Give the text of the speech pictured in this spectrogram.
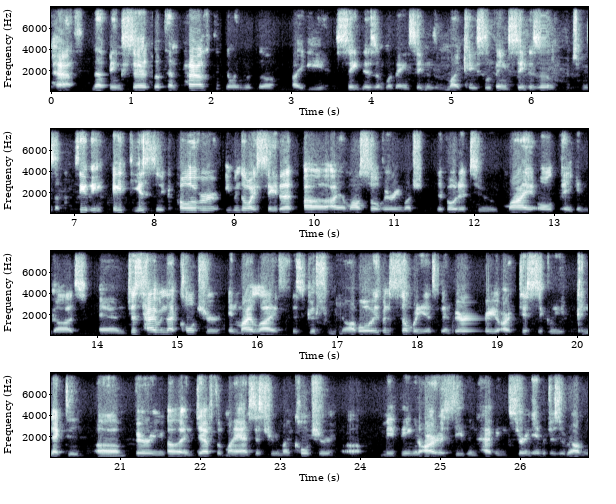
path. That being said, left hand path dealing with the i.e., Satanism, LaVeyan Satanism, in my case, LaVeyan Satanism, which means I'm completely atheistic. However, even though I say that, uh, I am also very much devoted to my old pagan gods. And just having that culture in my life is good for me. You know, I've always been somebody that's been very artistically connected, um, very uh, in depth with my ancestry, my culture. Uh, me being an artist, even having certain images around me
